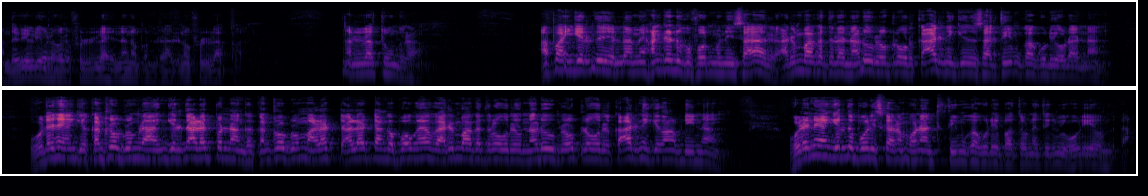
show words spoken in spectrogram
அந்த வீடியோவில் அவர் ஃபுல்லாக என்னென்ன பண்ணுறாருன்னு ஃபுல்லாக பாரு நல்லா தூங்குறாங்க. அப்போ அங்கேருந்து எல்லாமே ஹண்ட்ரடுக்கு ஃபோன் பண்ணி சார் அரும்பாக்கத்தில் நடு ரோட்டில் ஒரு கார் நிற்கிது சார் திமுக கொடியோடன்னாங்க. உடனே அங்கே கண்ட்ரோல் ரூமில் அங்கேருந்து அலர்ட் பண்ணாங்க. கண்ட்ரோல் ரூம் அலர்ட் அலர்ட் அங்கே போங்க அவங்க அரும்பாக்கத்தில் ஒரு நடு ரோட்டில் ஒரு கார் நிற்குதான் அப்படின்னாங்க. உடனே அங்கேருந்து போலீஸ்காரன் போனான் திமுக கூடிய பார்த்தோன்னே திரும்பி ஓடியே வந்துட்டான்.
